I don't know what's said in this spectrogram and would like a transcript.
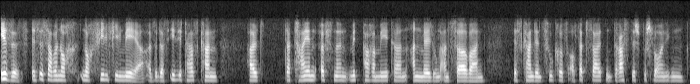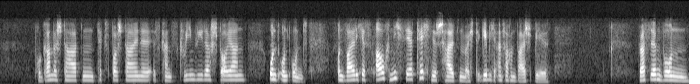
Ist es. Es ist aber noch, noch viel, viel mehr. Also das EasyTask kann halt Dateien öffnen mit Parametern, Anmeldung an Servern. Es kann den Zugriff auf Webseiten drastisch beschleunigen, Programme starten, Textbausteine, es kann Screenreader steuern und, und, und. Und weil ich es auch nicht sehr technisch halten möchte, gebe ich einfach ein Beispiel. Du hast irgendwo einen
